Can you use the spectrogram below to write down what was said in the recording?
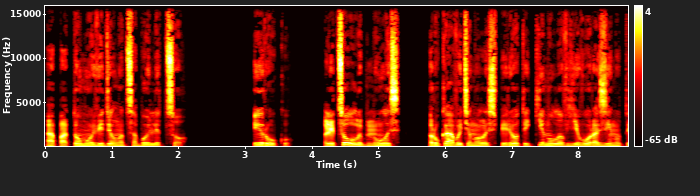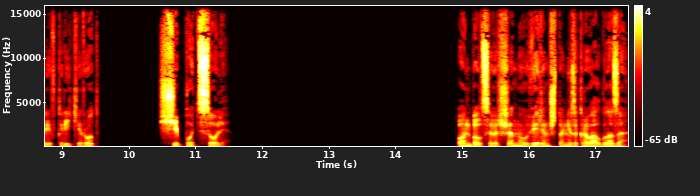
а потом увидел над собой лицо. И руку. Лицо улыбнулось, рука вытянулась вперед и кинула в его разинутый в крике рот щепоть соли. Он был совершенно уверен, что не закрывал глаза,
